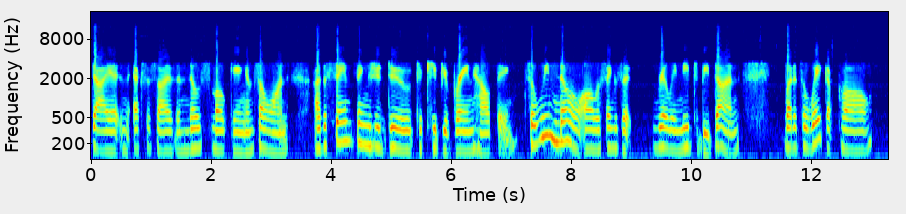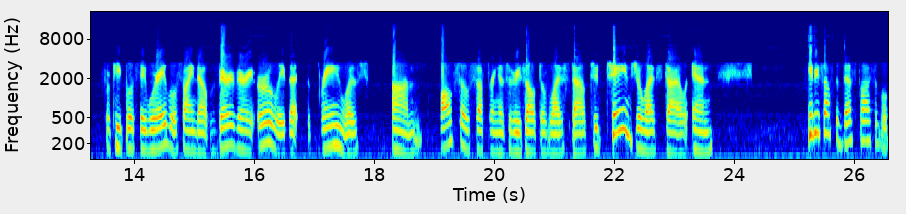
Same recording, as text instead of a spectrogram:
diet and exercise and no smoking and so on, are the same things you do to keep your brain healthy. So we know all the things that really need to be done, but it's a wake up call for people if they were able to find out very, very early that the brain was um, also suffering as a result of lifestyle to change your lifestyle and give yourself the best possible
